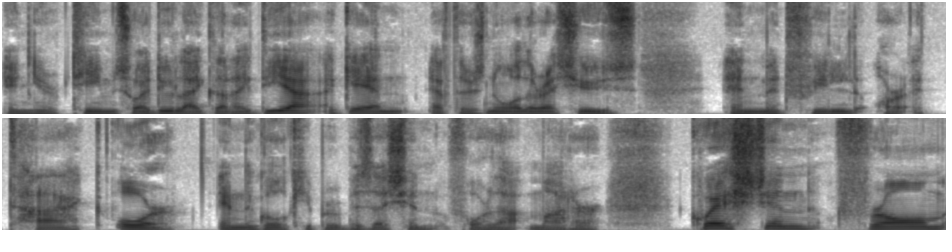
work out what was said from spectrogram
in your team. So I do like that idea. Again, if there's no other issues in midfield or attack or in the goalkeeper position for that matter. Question from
